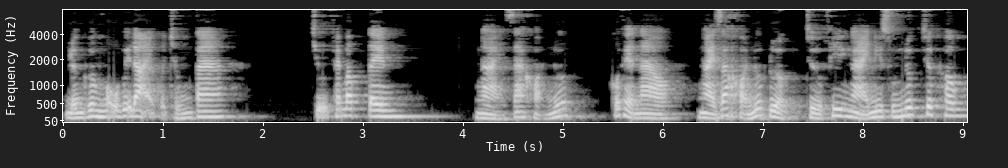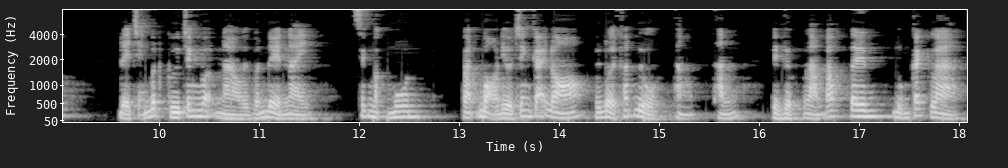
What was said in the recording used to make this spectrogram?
đừng gương mẫu vĩ đại của chúng ta chịu phép bắp tên Ngài ra khỏi nước. Có thể nào Ngài ra khỏi nước được trừ phi Ngài đi xuống nước trước không? Để tránh bất cứ tranh luận nào về vấn đề này, sách mặc môn gạt bỏ điều tranh cãi đó với lời phát biểu thẳng thắn về việc làm bắp tên đúng cách là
